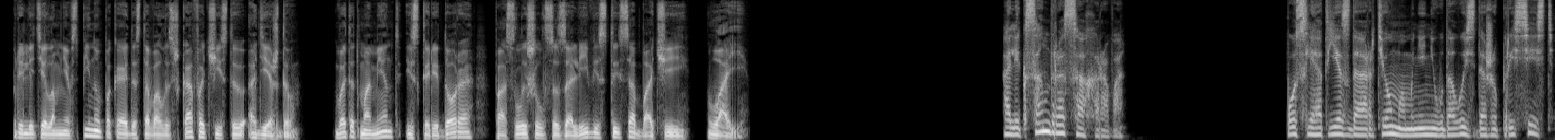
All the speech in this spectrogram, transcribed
— прилетела мне в спину, пока я доставал из шкафа чистую одежду. В этот момент из коридора послышался заливистый собачий лай. Александра Сахарова После отъезда Артема мне не удалось даже присесть,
